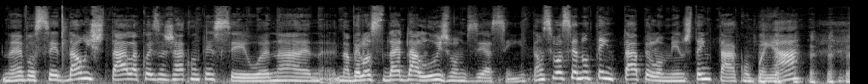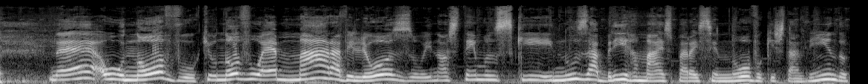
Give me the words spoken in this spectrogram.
Né? Você dá um estalo, a coisa já aconteceu. É na, na velocidade da luz, vamos dizer assim. Então, se você não tentar, pelo menos, tentar acompanhar. né? O novo, que o novo é maravilhoso e nós temos que nos abrir mais para esse novo que está vindo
